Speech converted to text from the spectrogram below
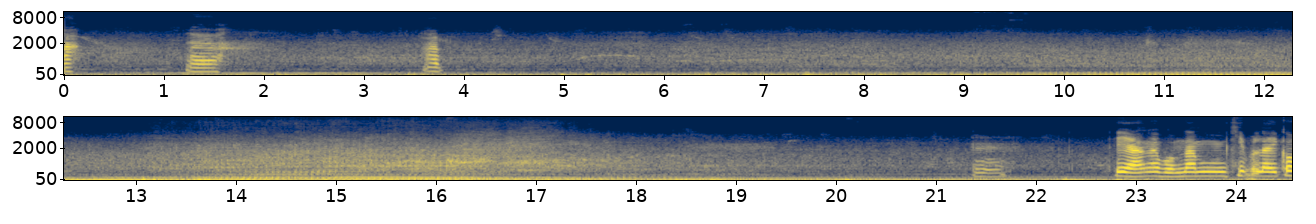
นะเออครับ อยากให้ผมทำคลิปอะไรก็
